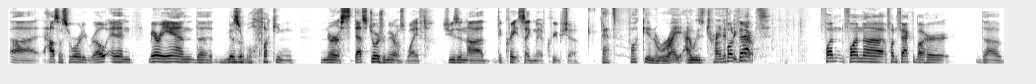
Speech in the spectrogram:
uh, House on Sorority Row, and then Marianne, the miserable fucking nurse. That's George Romero's wife. She was in uh, the crate segment of Creepshow. That's fucking right. I was trying to Fun figure out- fact. Fun fun uh fun fact about her the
